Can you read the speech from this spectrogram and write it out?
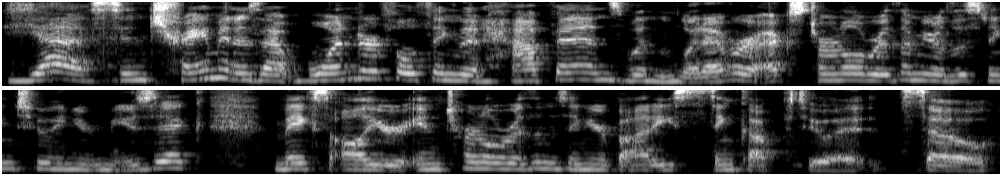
Yes, entrainment is that wonderful thing that happens when whatever external rhythm you're listening to in your music makes all your internal rhythms in your body sync up to it. So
